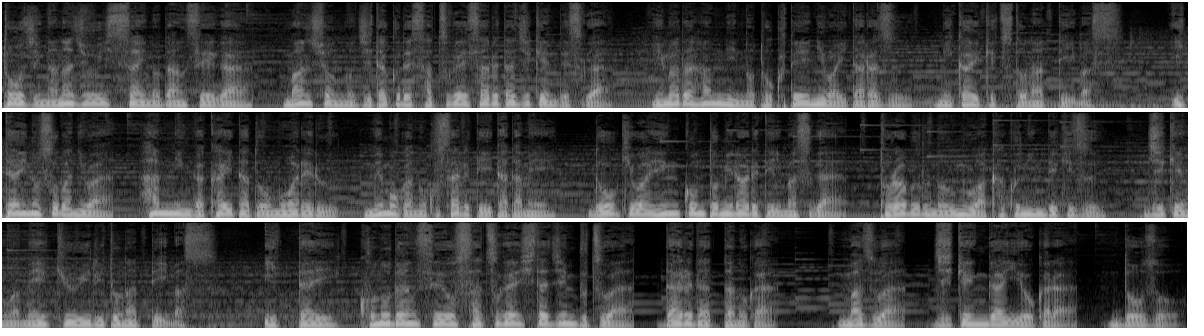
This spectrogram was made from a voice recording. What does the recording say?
当時71歳の男性が、マンションの自宅で殺害された事件ですが、未だ犯人の特定には至らず、未解決となっています。遺体のそばには、犯人が書いたと思われるメモが残されていたため、動機は怨恨と見られていますが、トラブルの有無は確認できず、事件は迷宮入りとなっています。一体この男性を殺害した人物は誰だったのか？まずは事件概要からどうぞ。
